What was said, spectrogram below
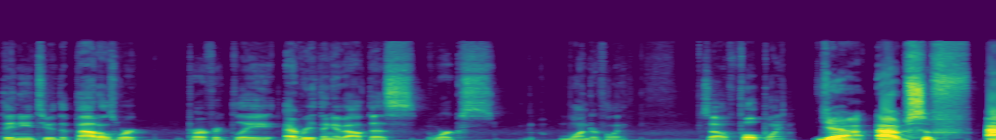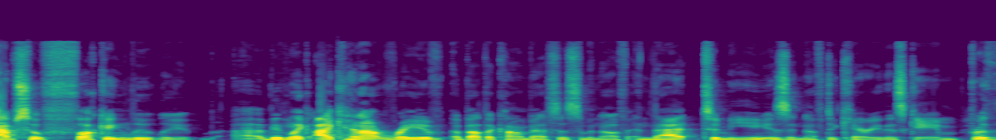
they need to. The battles work perfectly. Everything about this works wonderfully. So full point. Yeah, abso abso fucking lutely. I mean, like, I cannot rave about the combat system enough, and that to me is enough to carry this game. For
